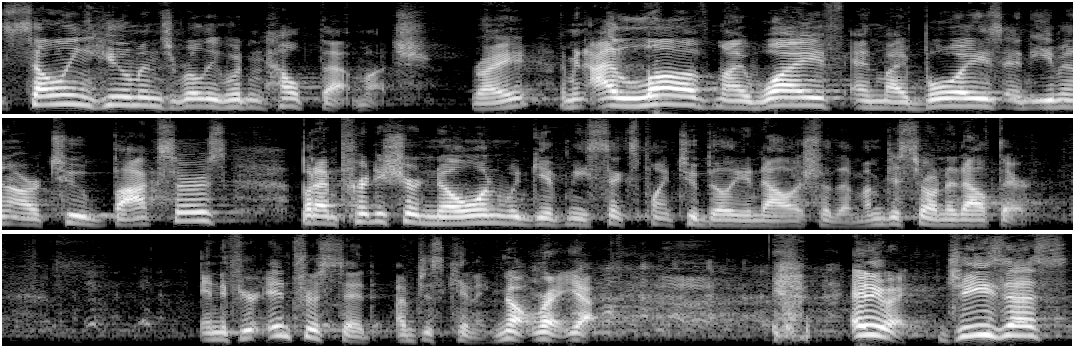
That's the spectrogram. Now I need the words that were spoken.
selling humans really wouldn't help that much, right? I mean, I love my wife and my boys and even our two boxers, but I'm pretty sure no one would give me $6.2 billion for them. I'm just throwing it out there. And if you're interested, I'm just kidding. No, right, yeah. anyway, Jesus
